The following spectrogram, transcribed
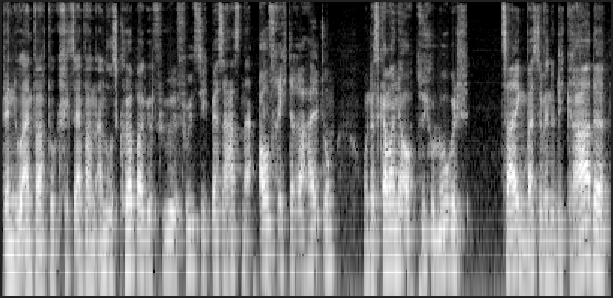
wenn du einfach, du kriegst einfach ein anderes Körpergefühl, fühlst dich besser, hast eine aufrechtere Haltung und das kann man ja auch psychologisch zeigen, weißt du, wenn du dich gerade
